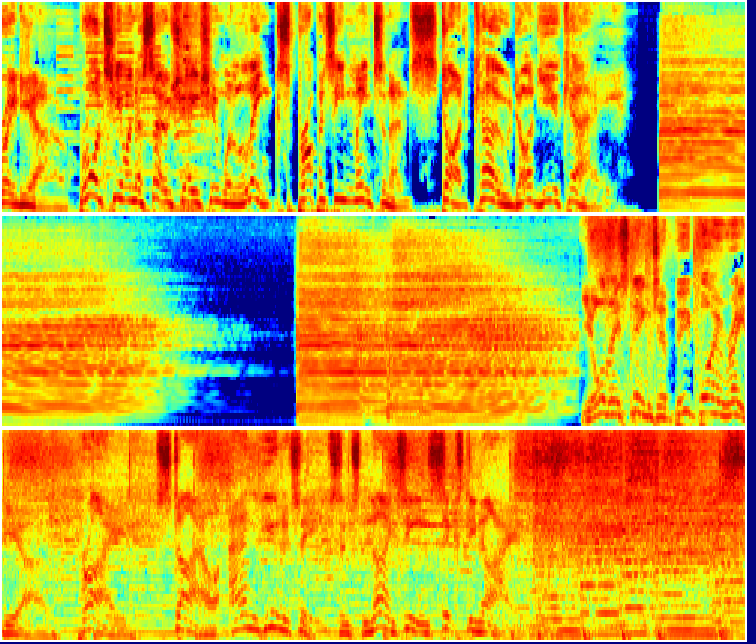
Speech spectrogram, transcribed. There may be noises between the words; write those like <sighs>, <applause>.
Radio. Brought to you in association with Links Property Maintenance.co.uk. You're listening to Boot Boy Radio. Pride, style, and unity since 1969.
